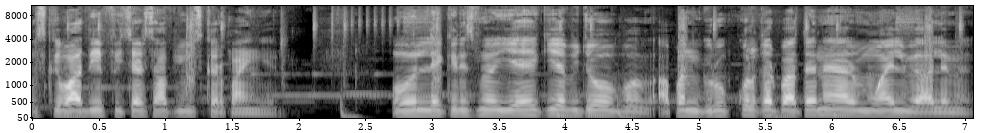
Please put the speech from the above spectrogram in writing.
उसके बाद ये फीचर्स आप यूज़ कर पाएँगे। और लेकिन इसमें यह है कि अभी जो अपन ग्रुप कॉल कर पाते हैं ना यार मोबाइल वाले में,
